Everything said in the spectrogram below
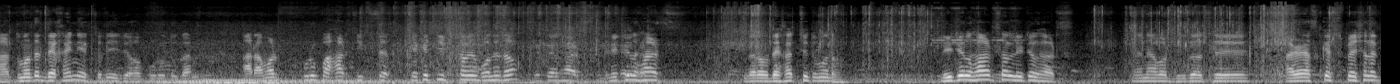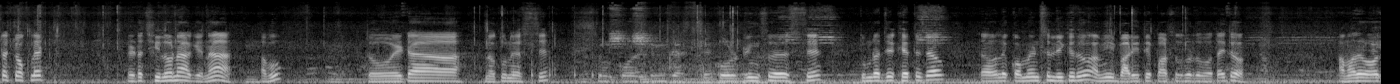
আর তোমাদের দেখাইনি অ্যাকচুয়ালি এই যে পুরো দোকান। আর আমার পুরো পাহাড় চিপসের কে কে চিপস খাবে বলে দাও? লিটল হার্ট লিটল হার্টস দাঁড়াও দেখাচ্ছি তোমার লিটল হার্টস আর লিটল হার্টস এখানে আবার দুধ আছে। আর আজকে স্পেশাল একটা চকলেট এটা ছিল না আগে না আবু? তো এটা নতুন এসছে। কোল্ড ড্রিঙ্কসও এসছে। তোমরা যে খেতে চাও তাহলে কমেন্টসে লিখে দাও। আমি বাড়িতে পার্সেল করে দেবো তাই তো? আমাদের অজ-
